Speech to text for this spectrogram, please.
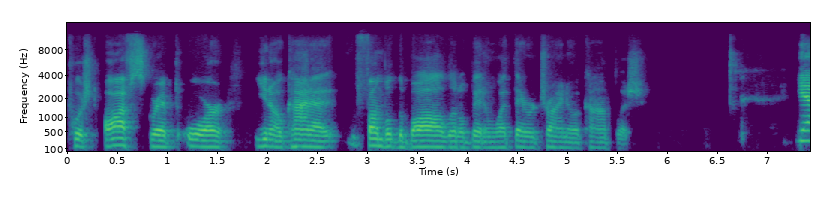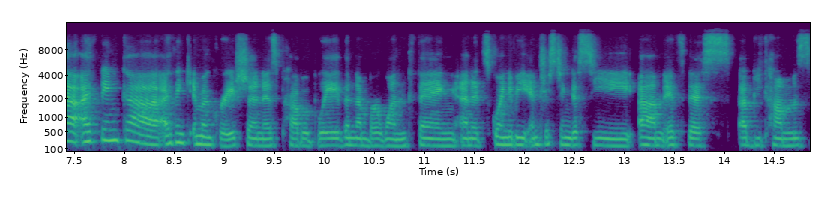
pushed off script, or you know, kind of fumbled the ball a little bit in what they were trying to accomplish. Yeah, I think uh, I think immigration is probably the number one thing, and it's going to be interesting to see um, if this uh, becomes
